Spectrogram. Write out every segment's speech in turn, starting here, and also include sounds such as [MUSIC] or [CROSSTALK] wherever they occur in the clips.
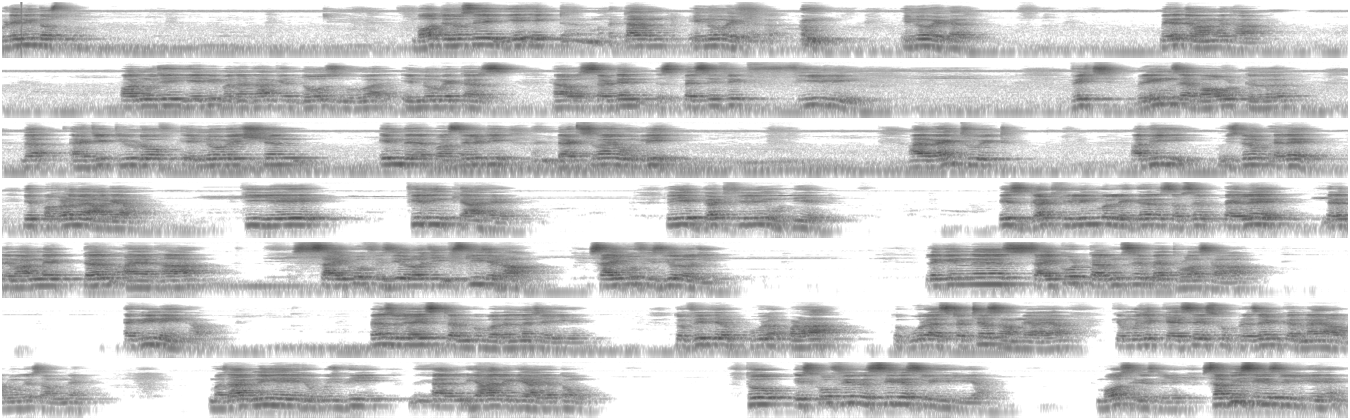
Good evening दोस्तों बहुत दिनों से ये एक टर्म टर्म इनोवेटर इनोवेटर [CLEARS THROAT] मेरे दिमाग में था। और मुझे ये भी पता था कि those who are innovators have certain specific feeling brings about uh, the attitude of innovation in their personality and that's why only I went through it अभी कुछ दिनों पहले ये पकड़ में आ गया कि ये फीलिंग क्या है तो ये गट फीलिंग होती है इस गट फीलिंग को लेकर सबसे पहले मेरे दिमाग में एक टर्म आया था साइकोफिजियोलॉजी इसकी जगह। साइकोफिजियोलॉजी लेकिन साइको टर्म से मैं थोड़ा सा एग्री नहीं था। मैंने सोचा इस टर्म को बदलना चाहिए। तो फिर जब पूरा पढ़ा तो पूरा स्ट्रक्चर सामने आया कि मुझे कैसे इसको प्रेजेंट करना है आप लोगों के सामने। मज़ाक नहीं है ये जो कुछ भी यहाँ लेके आ जाता हूँ। तो इसको फिर सीरियसली ही लिया। बहुत सीरियसली लिए सभी सीरियसली लिए हैं।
